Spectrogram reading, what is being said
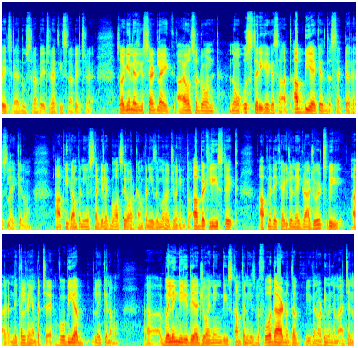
بیچ رہا ہے دوسرا بیچ رہا ہے تیسرا بیچ رہا ہے so again as you said like I also don't know اس طریقے کے ساتھ اب بھی ہے کہ the sector is like you know آپ کی کمپنی اس طرح کی لائک بہت سی اور کمپنیز ایمرج ہوئیں تو اب ایٹ لیسٹ ایک آپ نے دیکھا ہے کہ جو نئے گریجویٹس بھی نکل رہے ہیں بچے وہ بھی اب like you know willingly they are joining these companies before that مطلب you can not even imagine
